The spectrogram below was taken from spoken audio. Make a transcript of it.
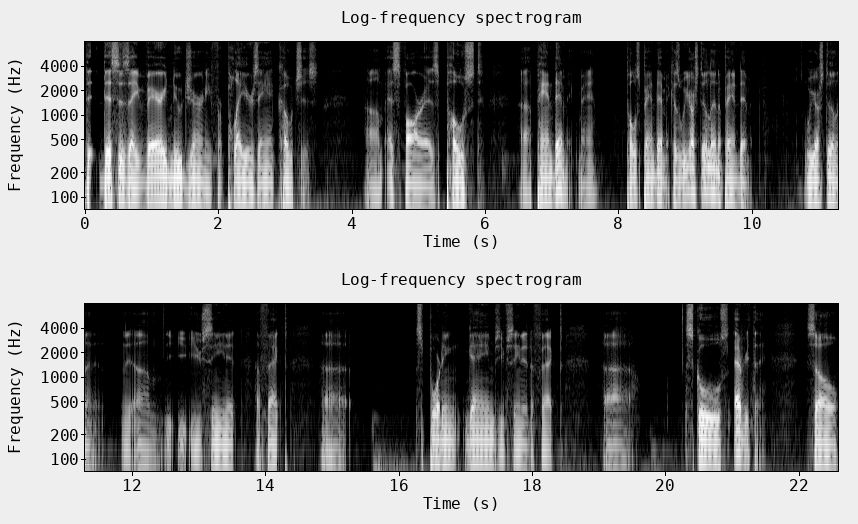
Th- this is a very new journey for players and coaches um, as far as post uh, pandemic, man. Post pandemic, because we are still in a pandemic. We are still in it. Um, you, you've seen it affect uh, sporting games. You've seen it affect uh, schools, everything. So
